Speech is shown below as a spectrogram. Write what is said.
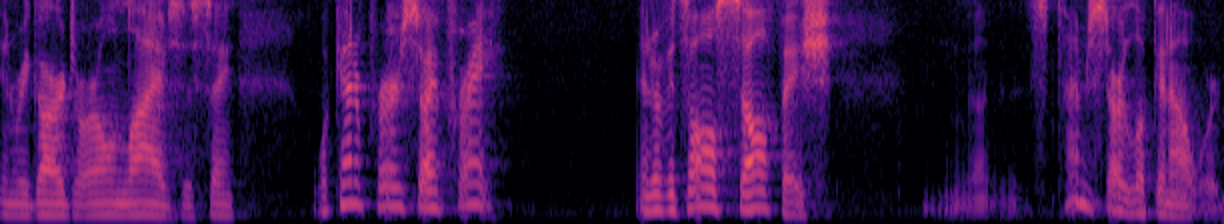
in regard to our own lives is saying, What kind of prayers do I pray? And if it's all selfish, it's time to start looking outward.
